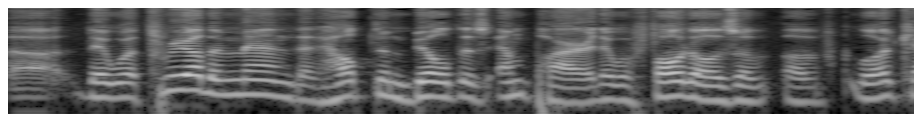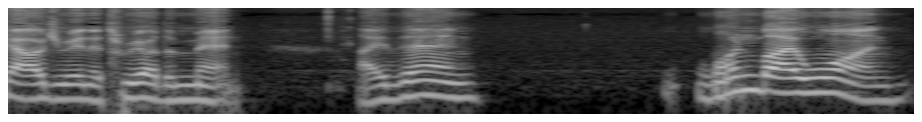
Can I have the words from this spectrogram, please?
uh, there were three other men that helped him build his empire. There were photos of, of Lord Cowdray and the three other men. I then, one by one,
